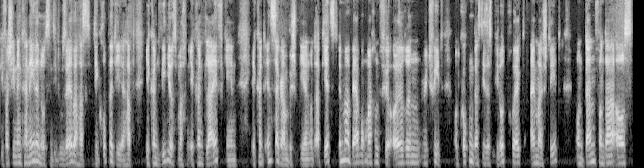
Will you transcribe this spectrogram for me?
die verschiedenen Kanäle nutzen, die du selber hast, die Gruppe, die ihr habt. Ihr könnt Videos machen, ihr könnt live gehen, ihr könnt Instagram bespielen und ab jetzt immer Werbung machen für euren Retreat und gucken, dass dieses Pilotprojekt einmal steht und dann von da aus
